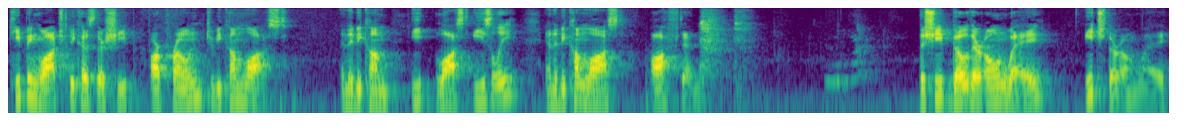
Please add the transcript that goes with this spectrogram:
Keeping watch because their sheep are prone to become lost, and they become lost easily, and they become lost often. The sheep go their own way, each their own way,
